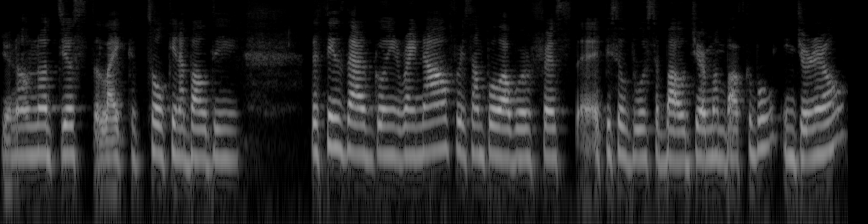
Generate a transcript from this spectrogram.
you know, not just like talking about the the things that are going right now. For example, our first episode was about German basketball in general.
